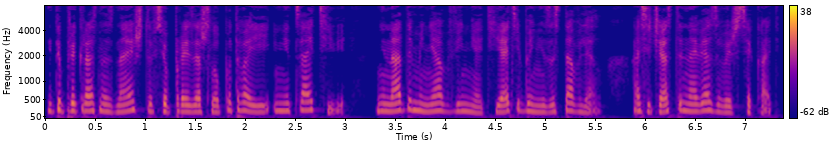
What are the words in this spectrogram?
И ты прекрасно знаешь, что все произошло по твоей инициативе. Не надо меня обвинять, я тебя не заставлял. А сейчас ты навязываешься, Кать.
